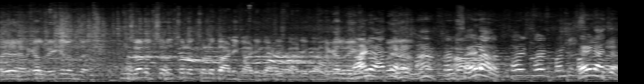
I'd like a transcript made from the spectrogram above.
వెనకాల వెహికల్ ఉంది? చలో చలో చలో చలో గాడి గాడి గాడి గాడి గాడి సైడ్ సైడ్ సైడ్ బండి. సైడ్ ఆచా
